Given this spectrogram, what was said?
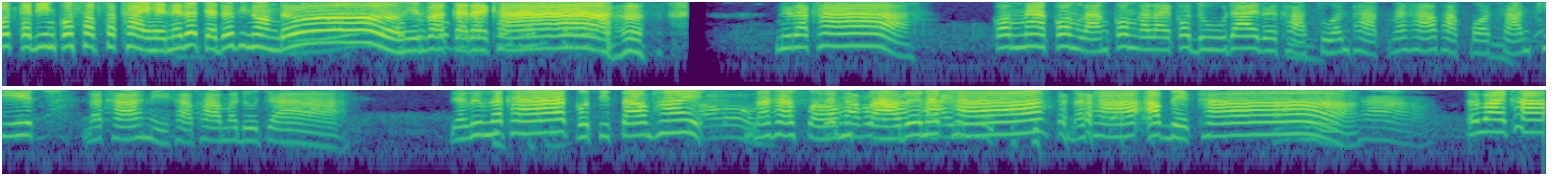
กดกระดิ่งกดซับสไครต์ให้ในเด้อจ้ะเด้อพี่น้องเด้อเห็นว่าก็ได้ค่ะ นี่ละค่ะกล้องหน้ากล้องหลังกล้องอะไรก็ดูได้เลยค่ะ สวนผักนะคะ ผักปลอดสารพิษนะคะ นี่ค่ะ พามาดูจ้าอย่าลืมนะคะ กดติดตามให้นะคะสองสาวด้วยนะคะนะคะ อัปเดตค่ะค่ะบ๊ายบายค่ะ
